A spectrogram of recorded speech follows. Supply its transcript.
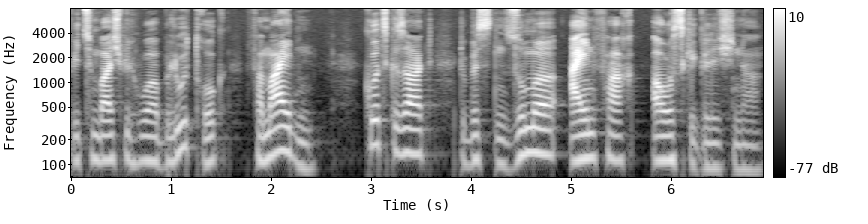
wie zum Beispiel hoher Blutdruck, vermeiden. Kurz gesagt, du bist in Summe einfach ausgeglichener.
